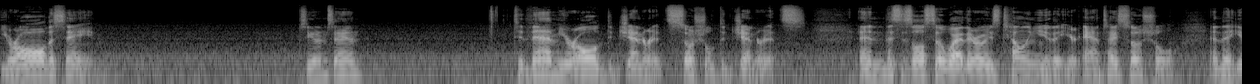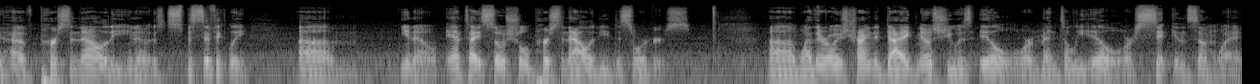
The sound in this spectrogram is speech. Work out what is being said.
you're all the same. See what I'm saying? To them, you're all degenerates, social degenerates. And this is also why they're always telling you that you're antisocial and that you have personality, you know, specifically, um, you know, antisocial personality disorders um, why they're always trying to diagnose you as ill or mentally ill or sick in some way.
